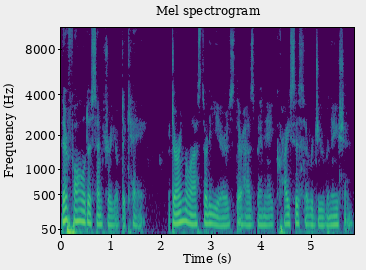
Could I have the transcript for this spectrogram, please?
There followed a century of decay, during the last 30 years, there has been a crisis of rejuvenation,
